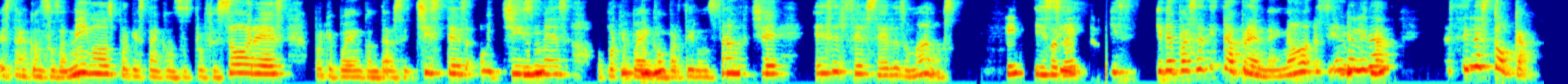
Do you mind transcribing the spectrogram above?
están con sus amigos, porque están con sus profesores, porque pueden contarse chistes o chismes, o porque pueden compartir un sándwich. Es el ser seres humanos. Sí, y, sí, y, de pasadita aprenden, ¿no? en realidad, sí les toca,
